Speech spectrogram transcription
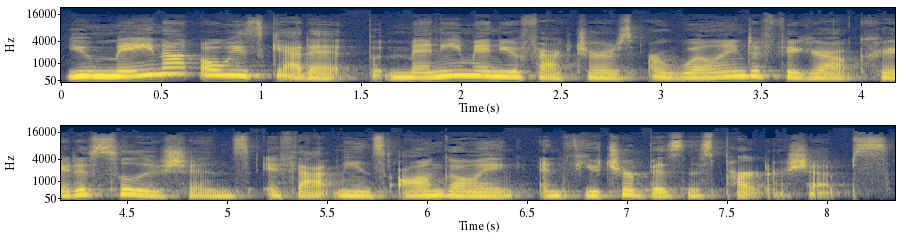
You may not always get it, but many manufacturers are willing to figure out creative solutions if that means ongoing and future business partnerships.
